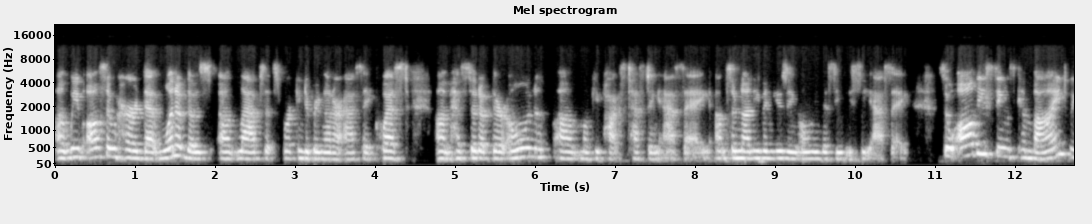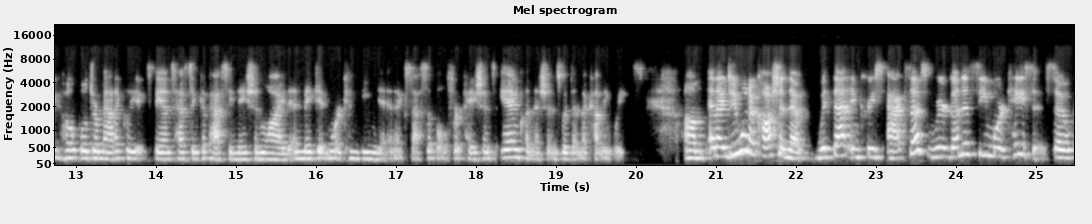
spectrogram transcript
Um, we've also heard that one of those uh, labs that's working to bring on our assay Quest um, has stood up their own um, monkeypox testing assay. Um, so not even using only the CDC assay. So all these things combined, we hope will dramatically expand testing capacity nationwide and make it more convenient and accessible for patients and clinicians within the coming weeks. Um, and I do want to caution that with that increased access, we're going to see more cases. So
